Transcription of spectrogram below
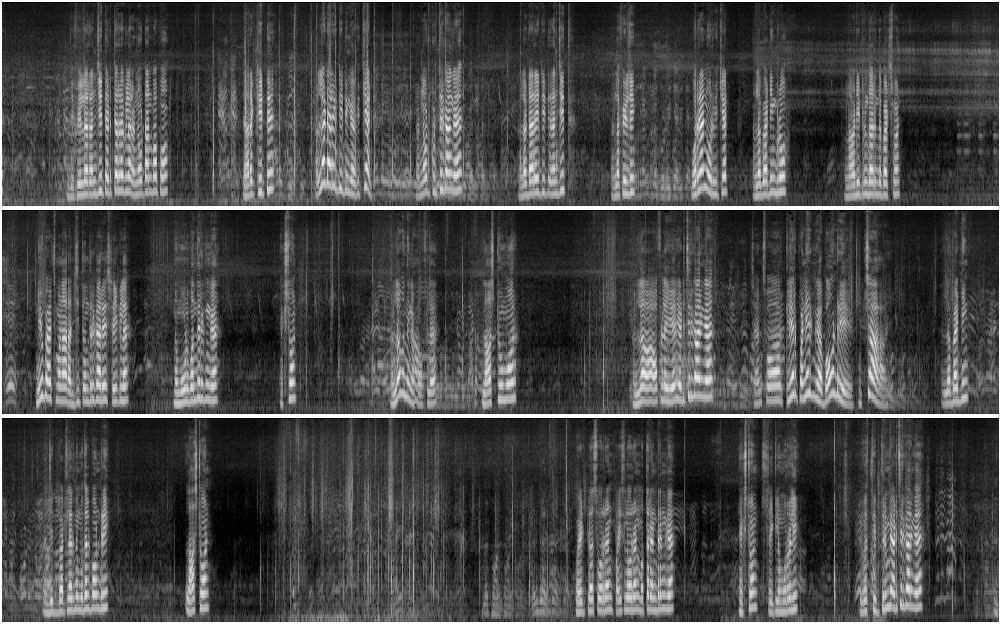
இங்கே ஃபீல்டர் ரஞ்சித் எடுத்துறதுக்குள்ள ரன் அவுட் ஆன்னு பார்ப்போம். டேரக்ட் ஹிட்டு நல்ல டேரக்ட் ஹிட்டுங்க விக்கெட் ரன் அவுட் கொடுத்துருக்காங்க. நல்லா டேரக்ட் ரஞ்சித். நல்ல ஃபீல்டிங் ஒரு ரன் ஒரு விக்கெட் நல்ல பேட்டிங் ப்ரோ நல்லா ஆடிட்டு இருந்தார் இந்த பேட்ஸ்மேன் நியூ பேட்ஸ்மேனா ரஞ்சித் வந்திருக்காரு ஸ்ட்ரைக்கில் இன்னும் மூணு பந்து இருக்குங்க. நெக்ஸ்ட் ஒன் நல்லா வந்துங்க ஆஃபில் லாஸ்ட் டூ மோர் நல்லா ஆஃபில் ஏறி அடிச்சிருக்காருங்க. சான்ஸ் ஃபார் கிளியர் பண்ணியிருக்குங்க பவுண்ட்ரி குச்சா. நல்ல பேட்டிங் ரஞ்சித் பேட்லேருந்து முதல் boundary last one wide plus ஒரு ரன் பைஸில் ஒரு ரன் மொத்தம் ரெண்டு ரன்ங்க நெக்ஸ்ட் ஒன் ஸ்ட்ரைக்கில் முரளி. இவர் திரும்பி அடிச்சிருக்காருங்க.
